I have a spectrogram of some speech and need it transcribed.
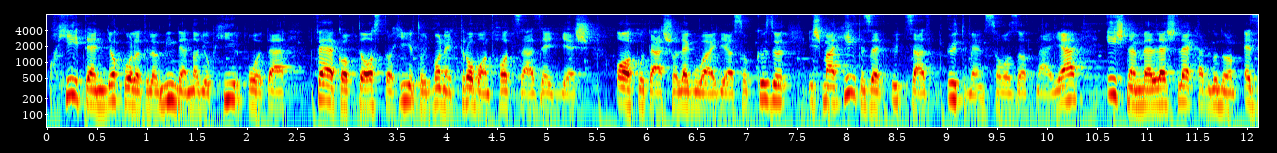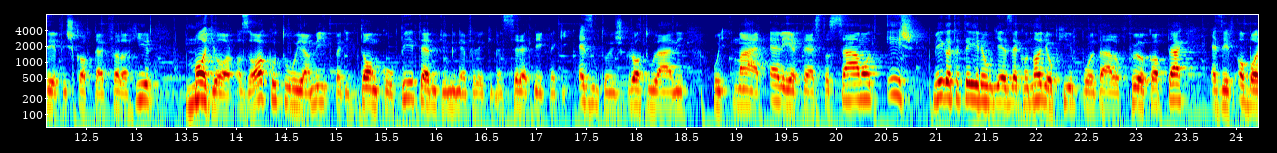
a héten gyakorlatilag minden nagyobb hírpoltál felkapta azt a hírt, hogy van egy Trabant 601-es alkotása a LEGO Ideasok között, és már 7550 szavazatnál jár, és nem mellesleg, hát gondolom ezért is kapták fel a hírt, magyar az alkotója, mégpedig Dankó Péter, úgyhogy mindenféleképpen szeretnék neki ezúton is gratulálni, hogy már elérte ezt a számot, és még a tetejére ugye ezek a nagyobb hírportálok fölkapták, ezért abban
